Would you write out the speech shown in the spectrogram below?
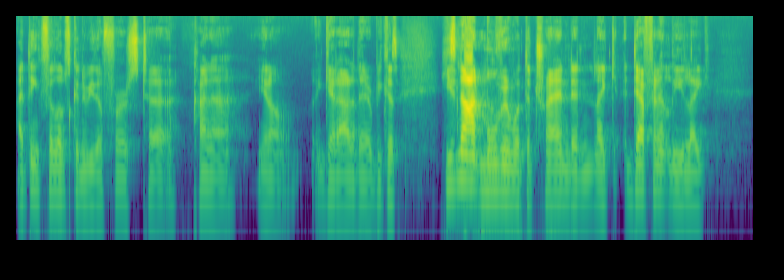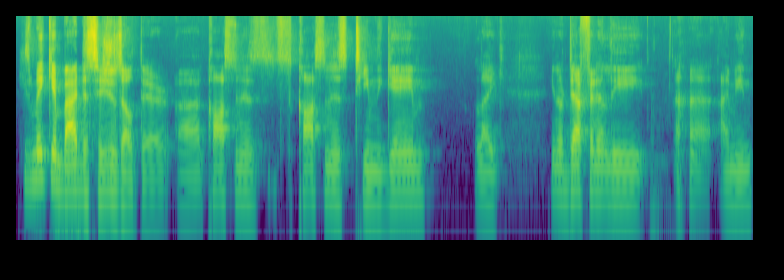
I think Philip's gonna be the first to kind of you know get out of there because he's not moving with the trend and like definitely like he's making bad decisions out there, uh, costing his costing his team the game. Like you know, definitely I mean,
